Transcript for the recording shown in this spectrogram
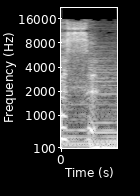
ます。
